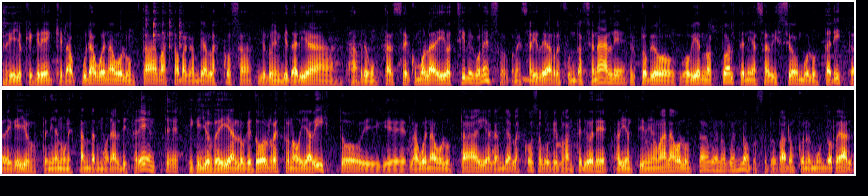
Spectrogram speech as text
Aquellos que creen que la pura buena voluntad basta para cambiar las cosas, yo los invitaría a preguntarse cómo le ha ido Chile con eso, con esas ideas refundacionales. El propio gobierno actual tenía esa visión voluntarista de que ellos tenían un estándar moral diferente y que ellos veían lo que todo el resto no había visto y que la buena voluntad iba a cambiar las cosas porque los anteriores habían tenido mala voluntad. Bueno, pues no, pues se toparon con el mundo real.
